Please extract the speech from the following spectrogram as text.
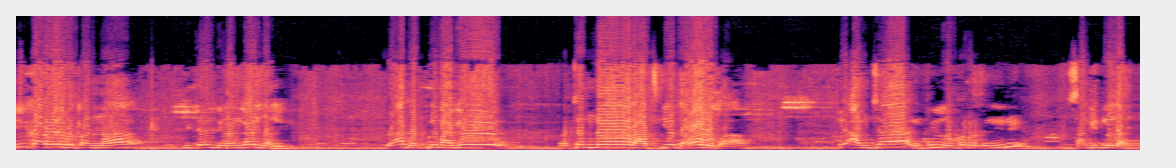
ती कारवाई होताना तिथे दिरंगाई झाली. त्या घटनेमागे प्रचंड राजकीय दबाव होता. हे आमच्या इथील लोकप्रतिनिधींनी सांगितलेलं आहे.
